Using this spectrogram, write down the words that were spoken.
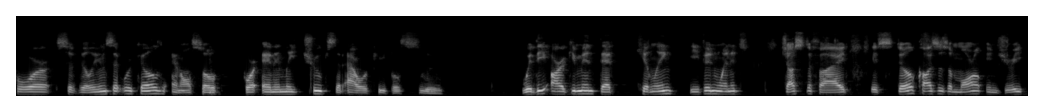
for civilians that were killed and also for enemy troops that our people slew. With the argument that killing, even when it's justified, it still causes a moral injury.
